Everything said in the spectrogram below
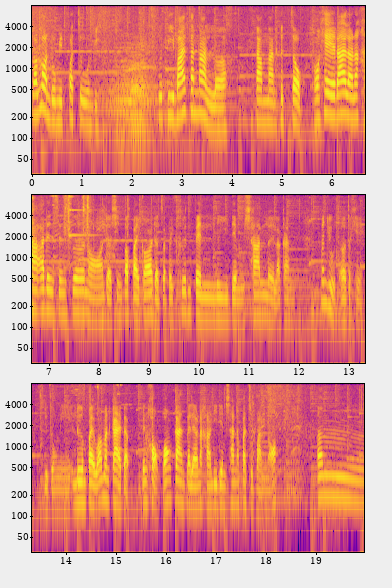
แล้วหล่อนดูมิดฟอร์จูนดิคือตีบ้านสนั่นเหรอามนั้นคือจบ โอเคได้แล้วนะคะ a d e n Sensor เนาะเดี๋ยวชิ้นต่อไปก็เดี๋ยวจะไปขึ้นเป็น Redemption เลยแล้วกัน มันอยู่เออโอเค อยู่ตรงนี้ ลืมไปว่ามันกลายแบบเป็นของป้องกันไปแล้วนะคะ Redemption ณปัจจุบันเนาะอืม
